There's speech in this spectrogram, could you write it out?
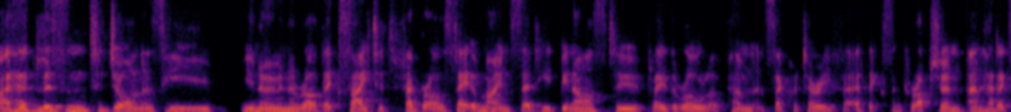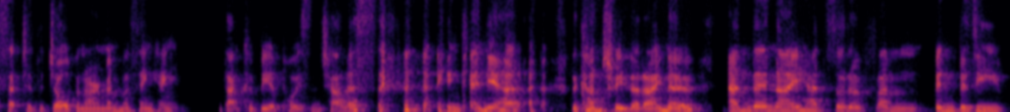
I had listened to John as he, you know, in a rather excited, febrile state of mind, said he'd been asked to play the role of permanent secretary for ethics and corruption and had accepted the job. And I remember thinking, that could be a poison chalice in Kenya, the country that I know. And then I had sort of um, been busy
